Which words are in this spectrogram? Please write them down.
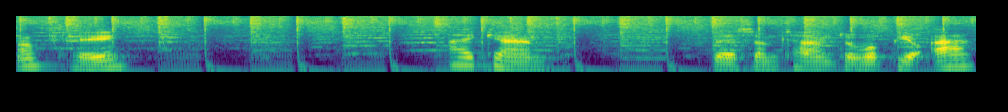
Okay. I can. Spare some time to whoop your ass.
